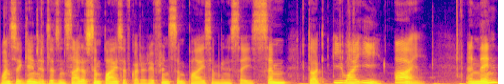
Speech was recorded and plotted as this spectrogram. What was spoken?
Once again, it lives inside of SymPy. So I've got a reference SymPy. So I'm going to say sim.eye, I. And then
